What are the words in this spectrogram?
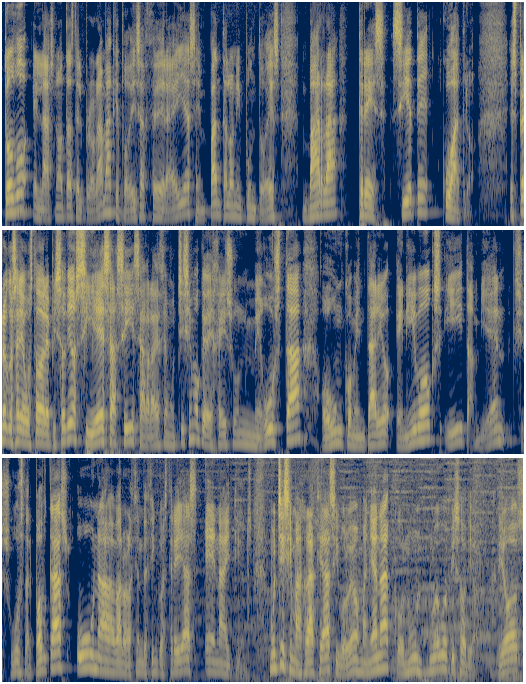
todo en las notas del programa que podéis acceder a ellas en pantaloni.es barra 374. Espero que os haya gustado el episodio. Si es así, se agradece muchísimo que dejéis un me gusta o un comentario en iVoox y también, si os gusta el podcast, una valoración de 5 estrellas en iTunes. Muchísimas gracias y volvemos mañana con un nuevo episodio. Adiós.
